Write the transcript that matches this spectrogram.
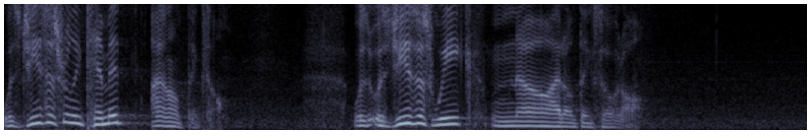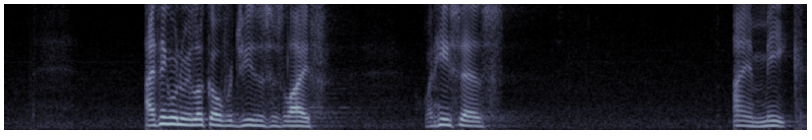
Was Jesus really timid? I don't think so. Was, was Jesus weak? No, I don't think so at all. I think when we look over Jesus' life, when he says, I am meek.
